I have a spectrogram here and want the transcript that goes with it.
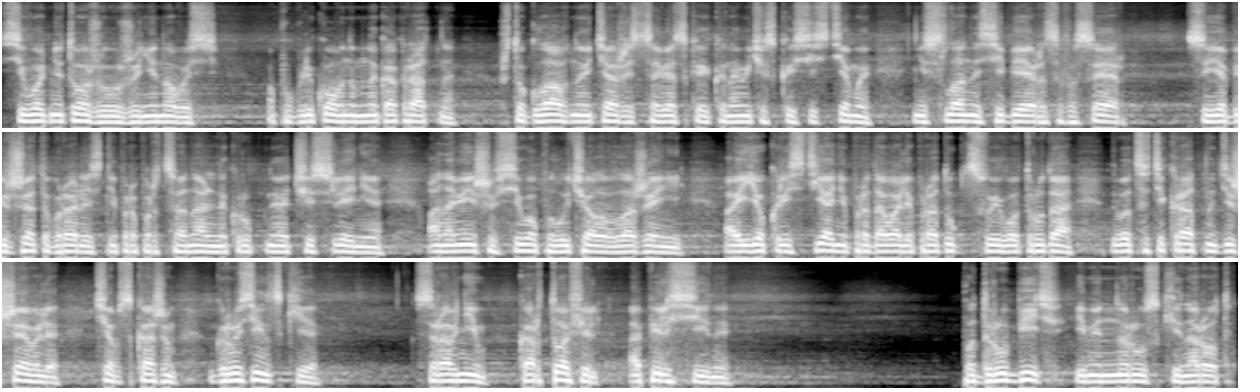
Сегодня тоже уже не новость, опубликовано многократно, что главную тяжесть советской экономической системы несла на себе РСФСР – с ее бюджета брались непропорционально крупные отчисления, она меньше всего получала вложений, а ее крестьяне продавали продукт своего труда двадцатикратно дешевле, чем, скажем, грузинские. Сравним картофель, апельсины. Подрубить именно русский народ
